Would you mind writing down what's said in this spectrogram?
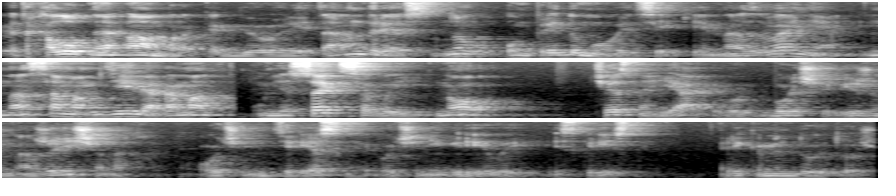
Это холодная амбра, как говорит Андреас. Ну, он придумывает всякие названия. На самом деле аромат унисексовый, но, честно, я его больше вижу на женщинах. Очень интересный, очень игривый, искристый. Рекомендую тоже.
